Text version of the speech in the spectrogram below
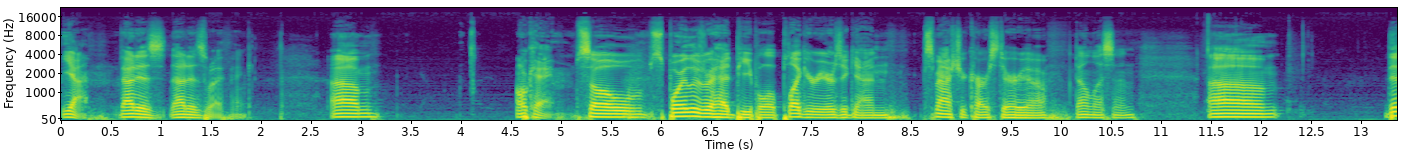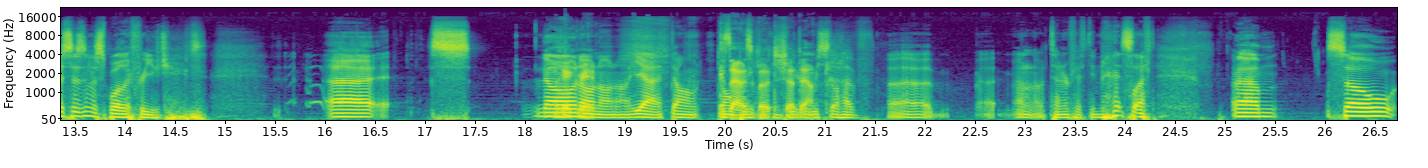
Yeah, that is that is what I think. Um. Okay, so spoilers are ahead, people. Plug your ears again. Smash your car stereo. Don't listen. Um, this isn't a spoiler for you, James. Uh, s- no, Okay, no, no, no. Yeah, don't. 'Cause don't I was about to shut down. We still have, uh, uh, I don't know, ten or fifteen minutes left. Um, so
